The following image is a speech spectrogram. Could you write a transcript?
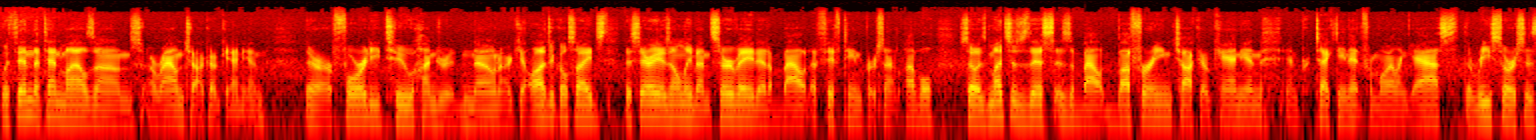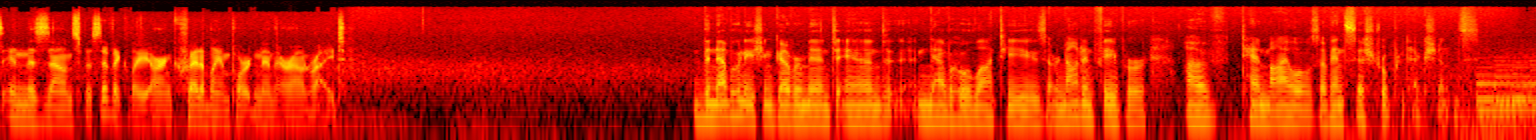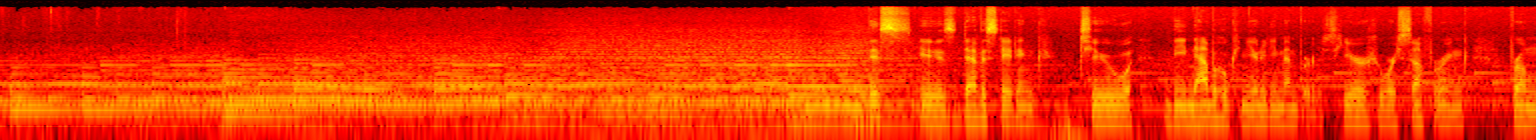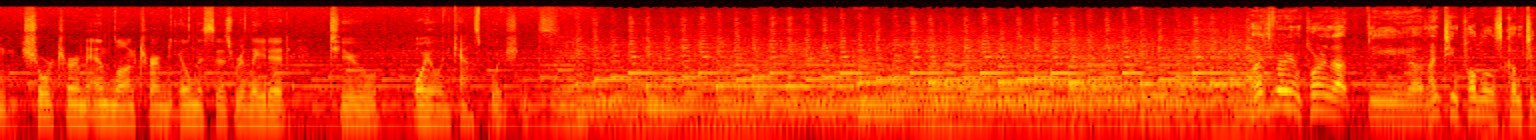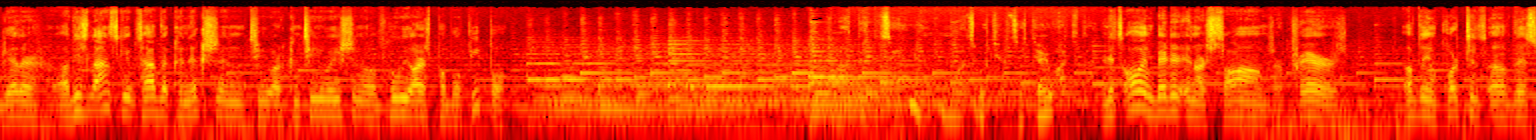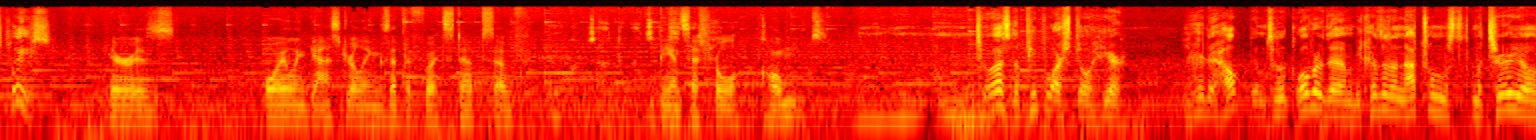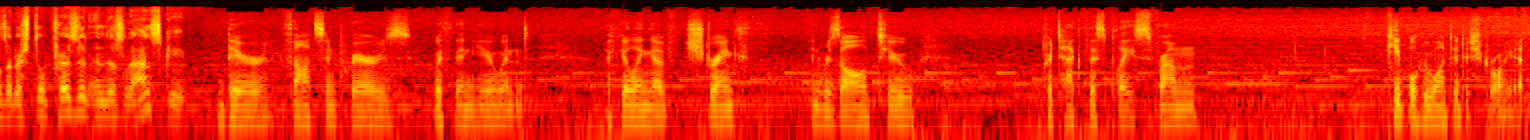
Within the 10 mile zones around Chaco Canyon, There are 4,200 known archaeological sites. This area has only been surveyed at about a 15% level. So, as much as this is about buffering Chaco Canyon and protecting it from oil and gas, the resources in this zone specifically are incredibly important in their own right. The Navajo Nation government and Navajo allottees are not in favor of 10 miles of ancestral protections. This is devastating to the Navajo community members here who are suffering from short-term and long-term illnesses related to oil and gas pollutions. It's very important that the uh, 19 Pueblos come together. Uh, these landscapes have the connection to our continuation of who we are as Pueblo people. And it's all embedded in our songs, our prayers, of the importance of this place. There is oil and gas drillings at the footsteps of the ancestral homes. Mm-hmm. To us, the people are still here. We're here to help them, to look over them because of the natural materials that are still present in this landscape. Their thoughts and prayers within you and a feeling of strength and resolve to protect this place from people who want to destroy it.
